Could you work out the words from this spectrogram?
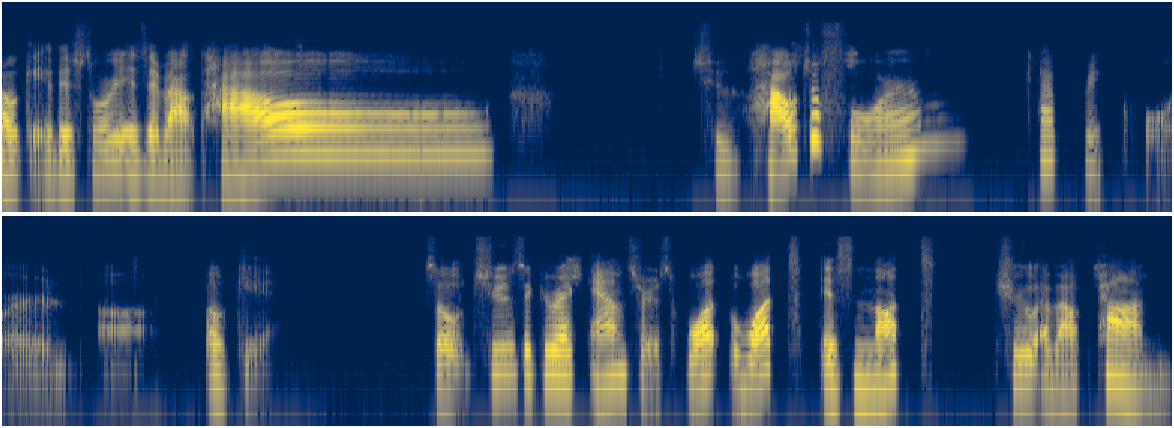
okay, the story is about how to how to form Capricorn. Uh, okay. So choose the correct answers. What what is not true about Pan?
